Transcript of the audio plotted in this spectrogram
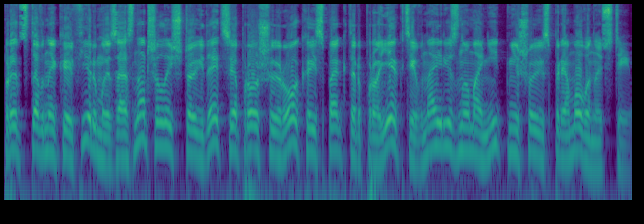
Представники фірми зазначили, що йдеться про широкий спектр проєктів найрізноманітнішої спрямованості.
